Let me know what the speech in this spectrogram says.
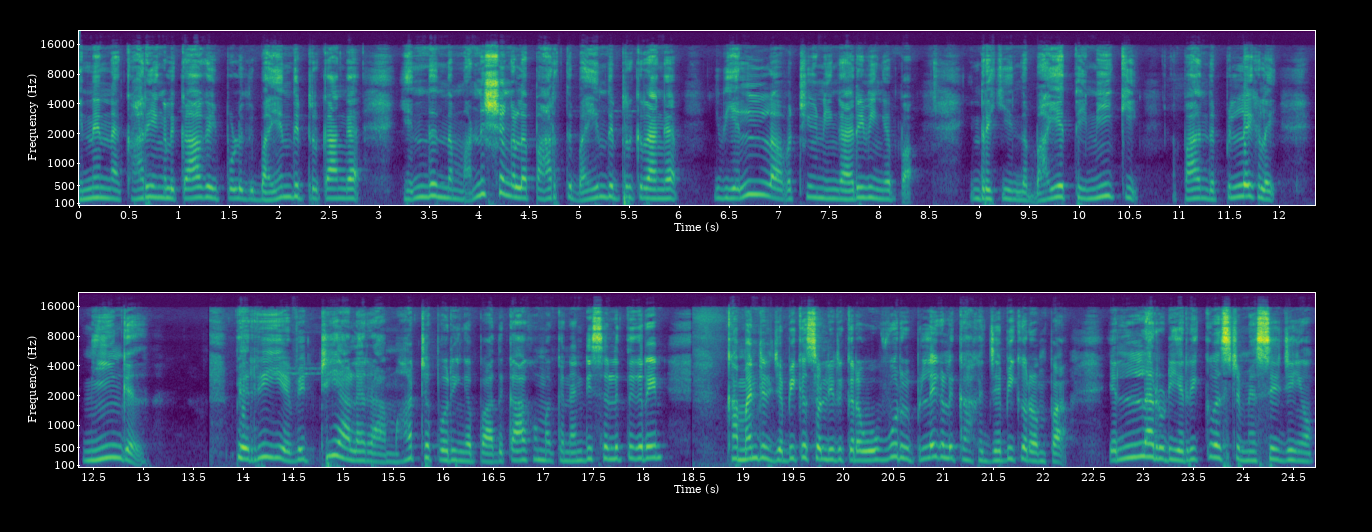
என்னென்ன காரியங்களுக்காக இப்பொழுது பயந்துட்டுருக்காங்க? எந்தெந்த மனுஷங்களை பார்த்து பயந்துட்டுருக்குறாங்க? இது எல்லாவற்றையும் நீங்கள் அறிவீங்கப்பா. இன்றைக்கு இந்த பயத்தை நீக்கி அப்பா இந்த பிள்ளைகளை நீங்கள் பெரிய வெற்றியாளராக மாற்ற போகிறீங்கப்பா அதுக்காக உமக்கு நன்றி செலுத்துகிறேன். கமெண்டில் ஜெபிக்க சொல்லியிருக்கிற ஒவ்வொரு பிள்ளைகளுக்காக ஜெபிக்கிறோம்ப்பா. எல்லாருடைய ரிக்வெஸ்ட் மெசேஜையும்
